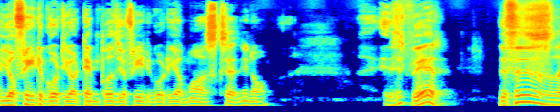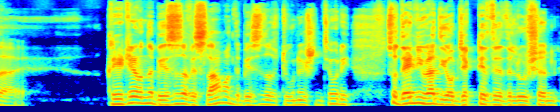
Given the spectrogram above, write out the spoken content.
you're free to go to your temples, you're free to go to your mosques, and you know, is it where? This is uh, created on the basis of Islam, on the basis of two nation theory. So then you had the objective resolution,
